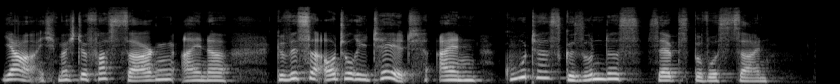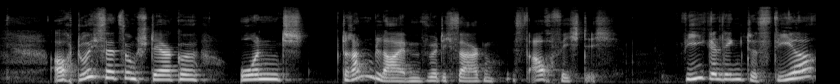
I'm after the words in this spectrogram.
ja, ich möchte fast sagen, eine gewisse Autorität, ein gutes, gesundes Selbstbewusstsein. Auch Durchsetzungsstärke und dranbleiben, würde ich sagen, ist auch wichtig. Wie gelingt es dir,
